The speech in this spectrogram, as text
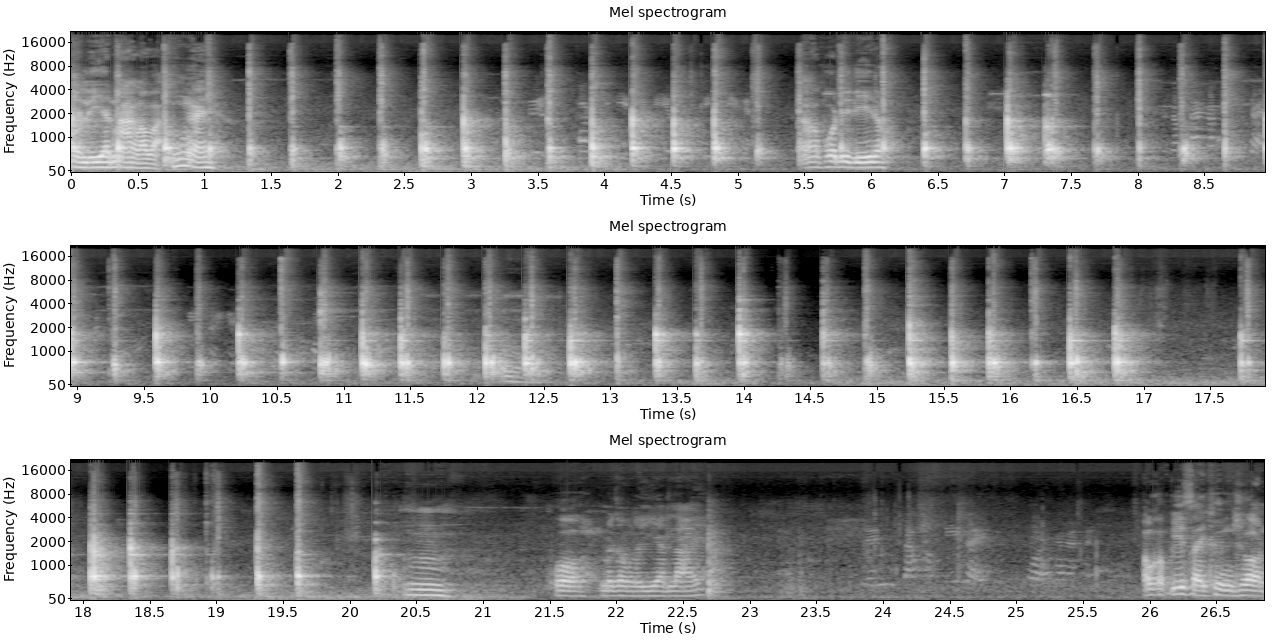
มันละเอียดมากแล้วอะยังไงเอาพอดีๆเนาะอืมอืมพอไม่ต้องละเอียดหลาย เอากะ ปิใส่ครึ่งช้อน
